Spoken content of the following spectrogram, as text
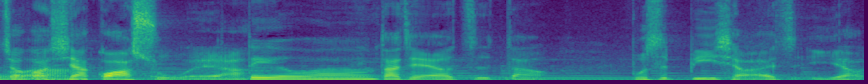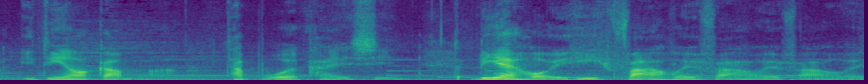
做个写歌词的呀。对啊，大家要知道，不是逼小孩子一要一定要干嘛，他不会开心。厉害后也可以发挥发挥发挥，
